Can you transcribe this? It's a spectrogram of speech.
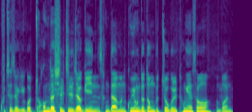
구체적이고 조금 더 실질적인 상담은 고용노동부 쪽을 통해서 한번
